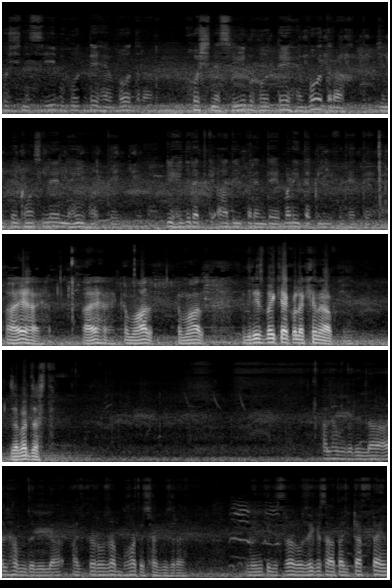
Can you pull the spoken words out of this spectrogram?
खुश नसीब होते हैं वो दरख्त खुश नसीब होते हैं वो दरख्त जिन पे घोंसले नहीं होते। ये हिजरत के आदि परिंदे बड़ी तकलीफ़ देते हैं। आए हाय आए हाय कमाल कमाल। इदरीस भाई क्या कलेक्शन है आपकी? ज़बरदस्त। अल्हम्दुलिल्लाह अल्हम्दुलिल्लाह आज का रोज़ा बहुत अच्छा गुजरा है। मीन के जिस तरह रोज़े के साथ आज टफ़ टाइम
